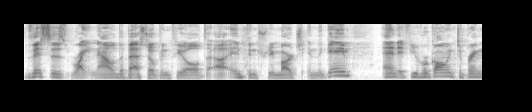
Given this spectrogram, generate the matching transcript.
this is right now the best open field uh, infantry march in the game and if you were going to bring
